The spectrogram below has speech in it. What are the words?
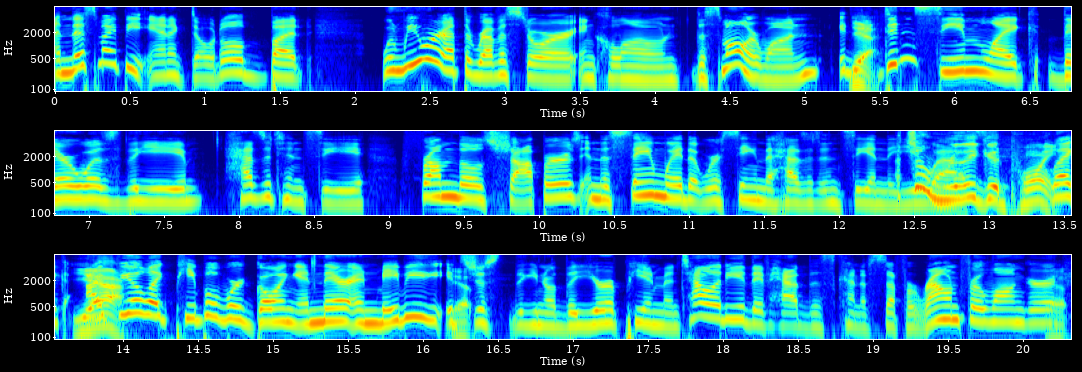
And this might be anecdotal, but when we were at the Rewe store in Cologne, the smaller one, it Yeah. didn't seem like there was the hesitancy from those shoppers in the same way that we're seeing the hesitancy in the That's US. a really good point. Like Yeah. I feel like people were going in there and maybe it's Yep. just the, you know the European mentality. They've had this kind of stuff around for longer. Yep.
